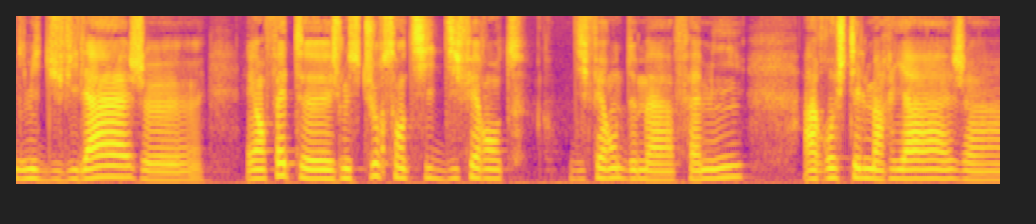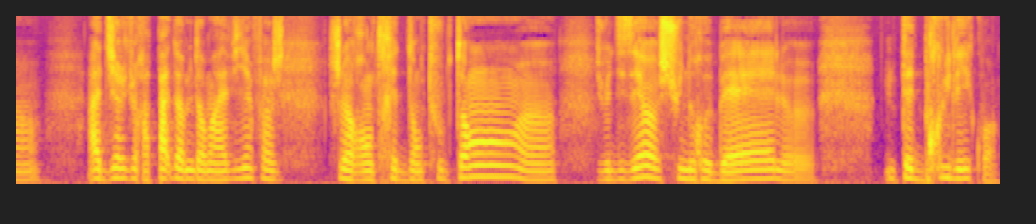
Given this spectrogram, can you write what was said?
limite du village. et en fait, je me suis toujours sentie différente, différente de ma famille, à rejeter le mariage, à, dire qu'il n'y aura pas d'homme dans ma vie. Enfin, je, je leur rentrais dedans tout le temps. je me disais, oh, je suis une rebelle, une tête brûlée, quoi.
